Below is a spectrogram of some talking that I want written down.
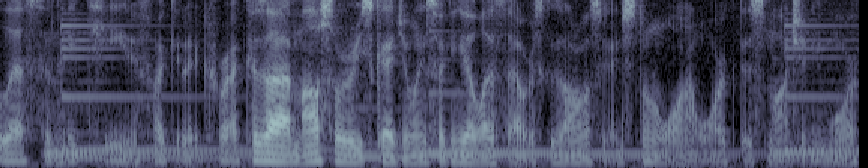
less than 18 if I get it correct. Because I'm also rescheduling so I can get less hours. Because honestly, I just don't want to work this much anymore.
